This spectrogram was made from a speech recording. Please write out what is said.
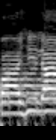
पाहिला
